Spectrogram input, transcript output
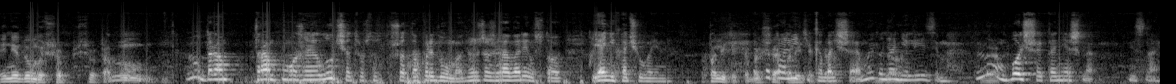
И не думаю, что, что там, ну, ну, Трамп, Трамп может, и лучше то, что- что-то придумать. Он же ж говорил, что я не хочу войны. политика, Это большая политика большая, мы туда Да. не лезем. Ну, больше, конечно, не знаю.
